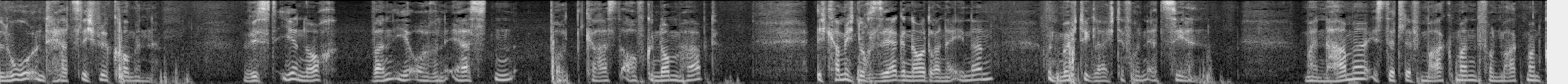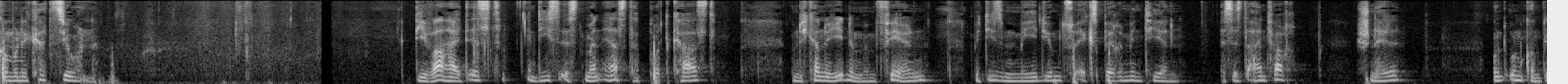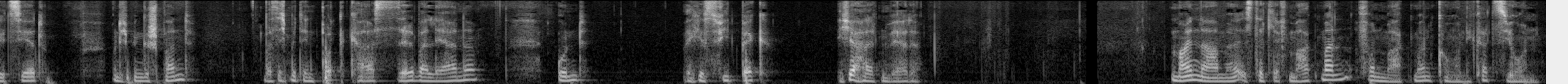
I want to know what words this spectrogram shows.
Hallo und herzlich willkommen. Wisst ihr noch, wann ihr euren ersten Podcast aufgenommen habt? Ich kann mich noch sehr genau daran erinnern und möchte gleich davon erzählen. Mein Name ist Detlef Markmann von Markmann Kommunikation. Die Wahrheit ist, dies ist mein erster Podcast und ich kann nur jedem empfehlen, mit diesem Medium zu experimentieren. Es ist einfach, schnell und unkompliziert. Und ich bin gespannt, was ich mit den Podcasts selber lerne und welches Feedback ich erhalten werde. Mein Name ist Detlef Markmann von Markmann Kommunikation.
